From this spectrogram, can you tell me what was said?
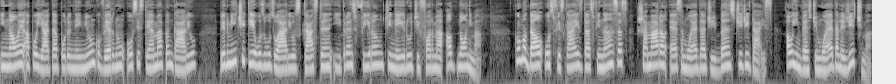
e não é apoiada por nenhum governo ou sistema bancário, permite que os usuários gastem e transfiram dinheiro de forma anônima. Como tal, os fiscais das finanças chamaram essa moeda de bens digitais, ao invés de moeda legítima.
